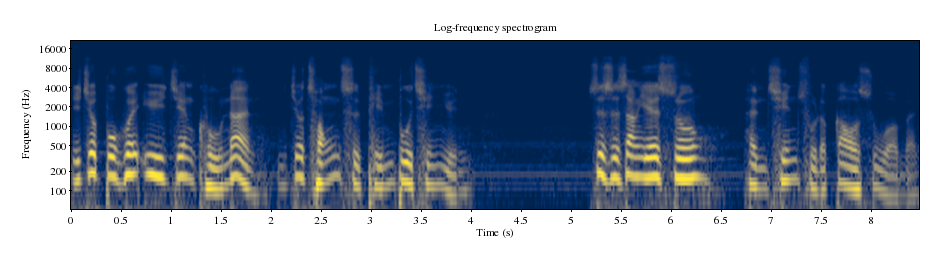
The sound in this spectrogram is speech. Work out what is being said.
你就不会遇见苦难，你就从此平步青云。事实上，耶稣很清楚地告诉我们，《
